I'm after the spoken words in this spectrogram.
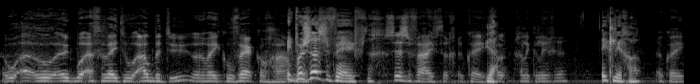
Hoe, eh, hoe, ik wil even weten hoe oud bent u? Dan weet ik hoe ver ik kan gaan. Ik ben 56. 56, oké. Ga lekker liggen? Ik lig al. Oké.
